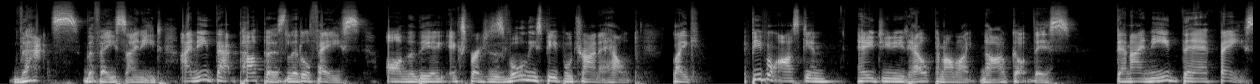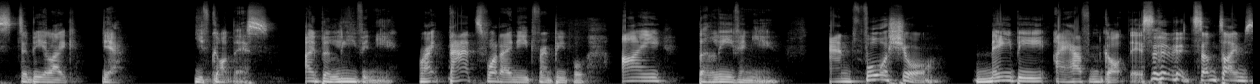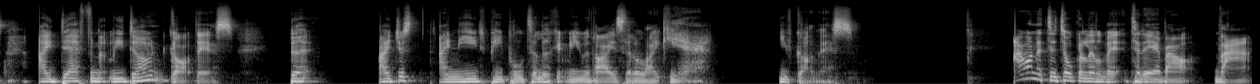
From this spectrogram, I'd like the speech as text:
That's the face I need. I need that Papa's little face on the expressions of all these people trying to help. Like, people asking, hey, do you need help? And I'm like, no, I've got this. Then I need their face to be like, yeah, you've got this. I believe in you, right? That's what I need from people. I believe in you. And for sure, maybe I haven't got this. Sometimes I definitely don't got this. But I just I need people to look at me with eyes that are like, yeah, you've got this. I wanted to talk a little bit today about that.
